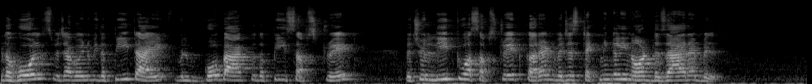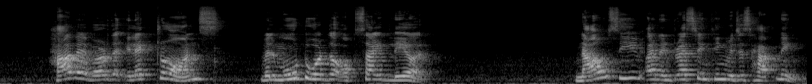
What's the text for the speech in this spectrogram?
The holes which are going to be the p type will go back to the p substrate which will lead to a substrate current which is technically not desirable. However, the electrons will move toward the oxide layer. Now see an interesting thing which is happening.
